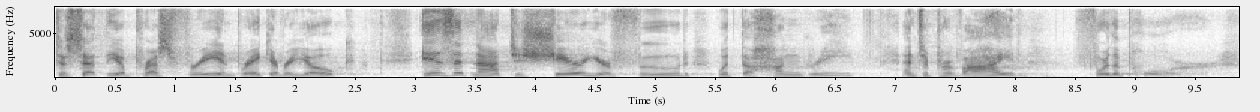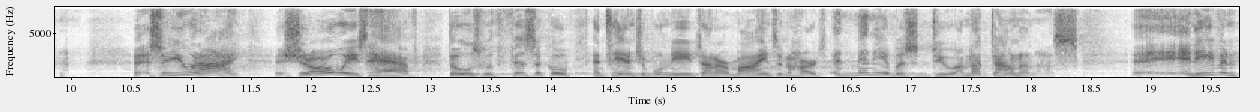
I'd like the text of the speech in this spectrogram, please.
to set the oppressed free and break every yoke? Is it not to share your food with the hungry and to provide for the poor? So, you and I should always have those with physical and tangible needs on our minds and hearts, and many of us do. I'm not down on us. And even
